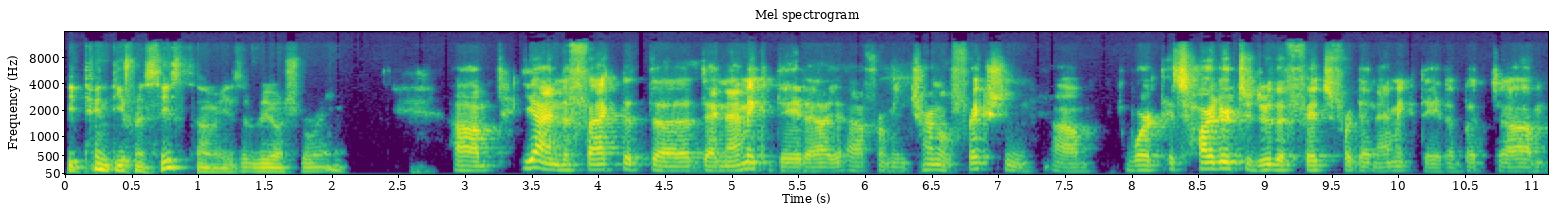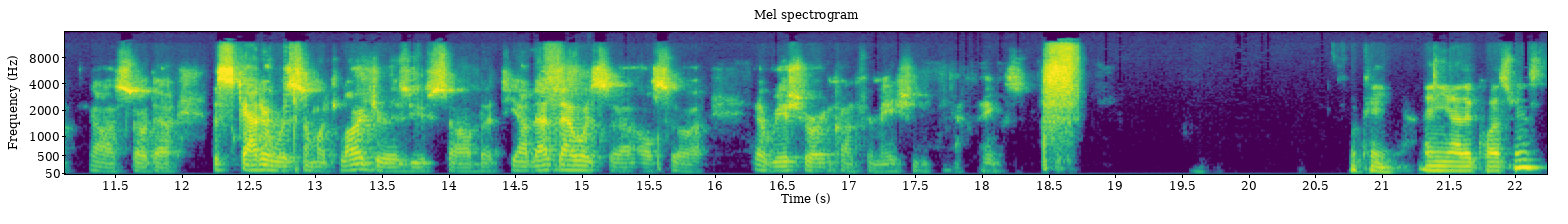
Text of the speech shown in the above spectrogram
between different systems is reassuring. Um, yeah, and the fact that the dynamic data uh, from internal friction um, worked, it's harder to do the fits for dynamic data, but um, uh, so the, the scatter was somewhat larger as you saw, but yeah, that, that was uh, also a, a, reassuring confirmation. Yeah, thanks. Okay, any other questions?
